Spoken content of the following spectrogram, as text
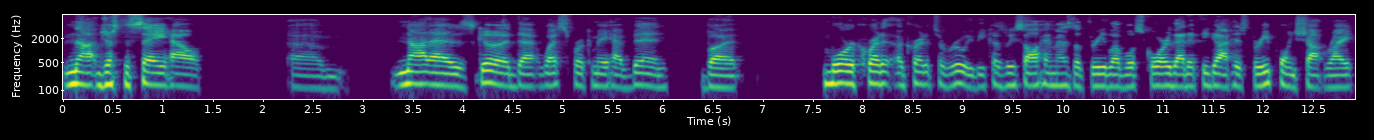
not just to say how um, not as good that Westbrook may have been, but more credit a credit to Rui because we saw him as a three level scorer that if he got his three point shot right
